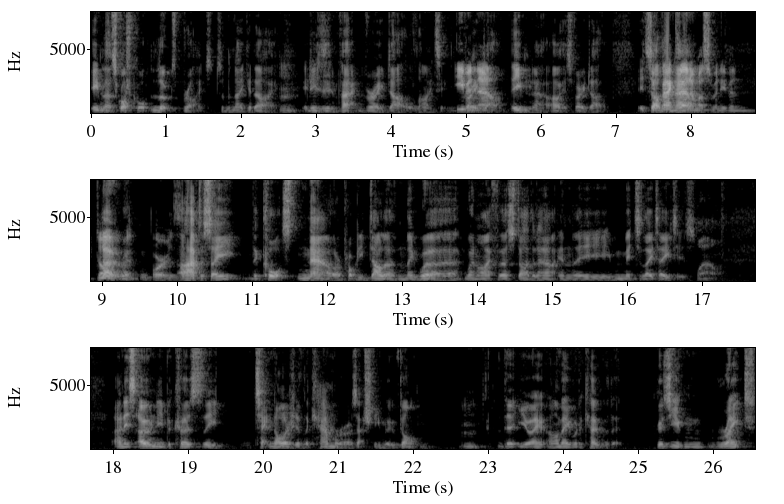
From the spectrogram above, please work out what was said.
even though a squash court looks bright to the naked eye, Mm. it is in fact very dull lighting. Even very now? dull. even now, oh, it's very dull. It's So back now. then, it must have been even No, duller, well, or is I have to say the courts now are probably duller than they were when I first started out in the mid to late 80s. wow? And it's only because the technology of the camera has actually moved on Mm. that you are I'm able to cope with it. Because you can rate,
